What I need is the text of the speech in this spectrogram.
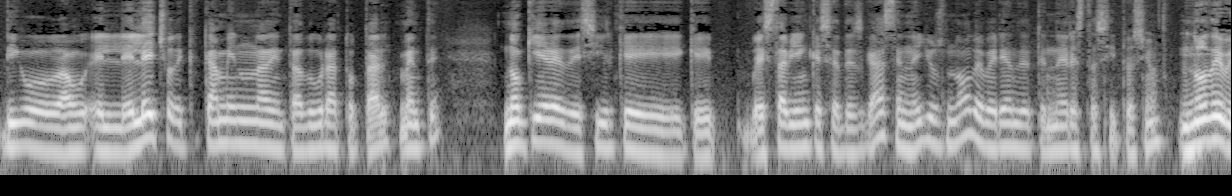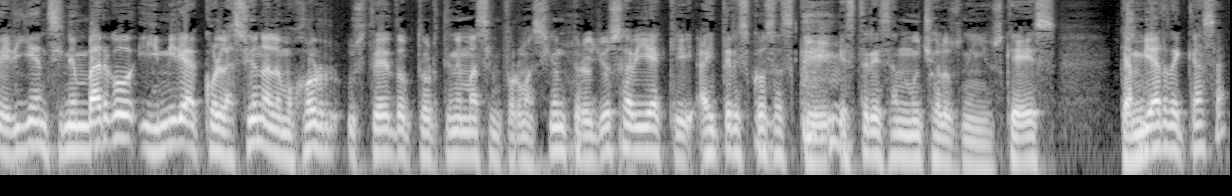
digo, el, el hecho de que cambien una dentadura totalmente no quiere decir que, que, está bien que se desgasten, ellos no deberían de tener esta situación. No deberían, sin embargo, y mire, a colación, a lo mejor usted, doctor, tiene más información, pero yo sabía que hay tres cosas que estresan mucho a los niños, que es cambiar de casa,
